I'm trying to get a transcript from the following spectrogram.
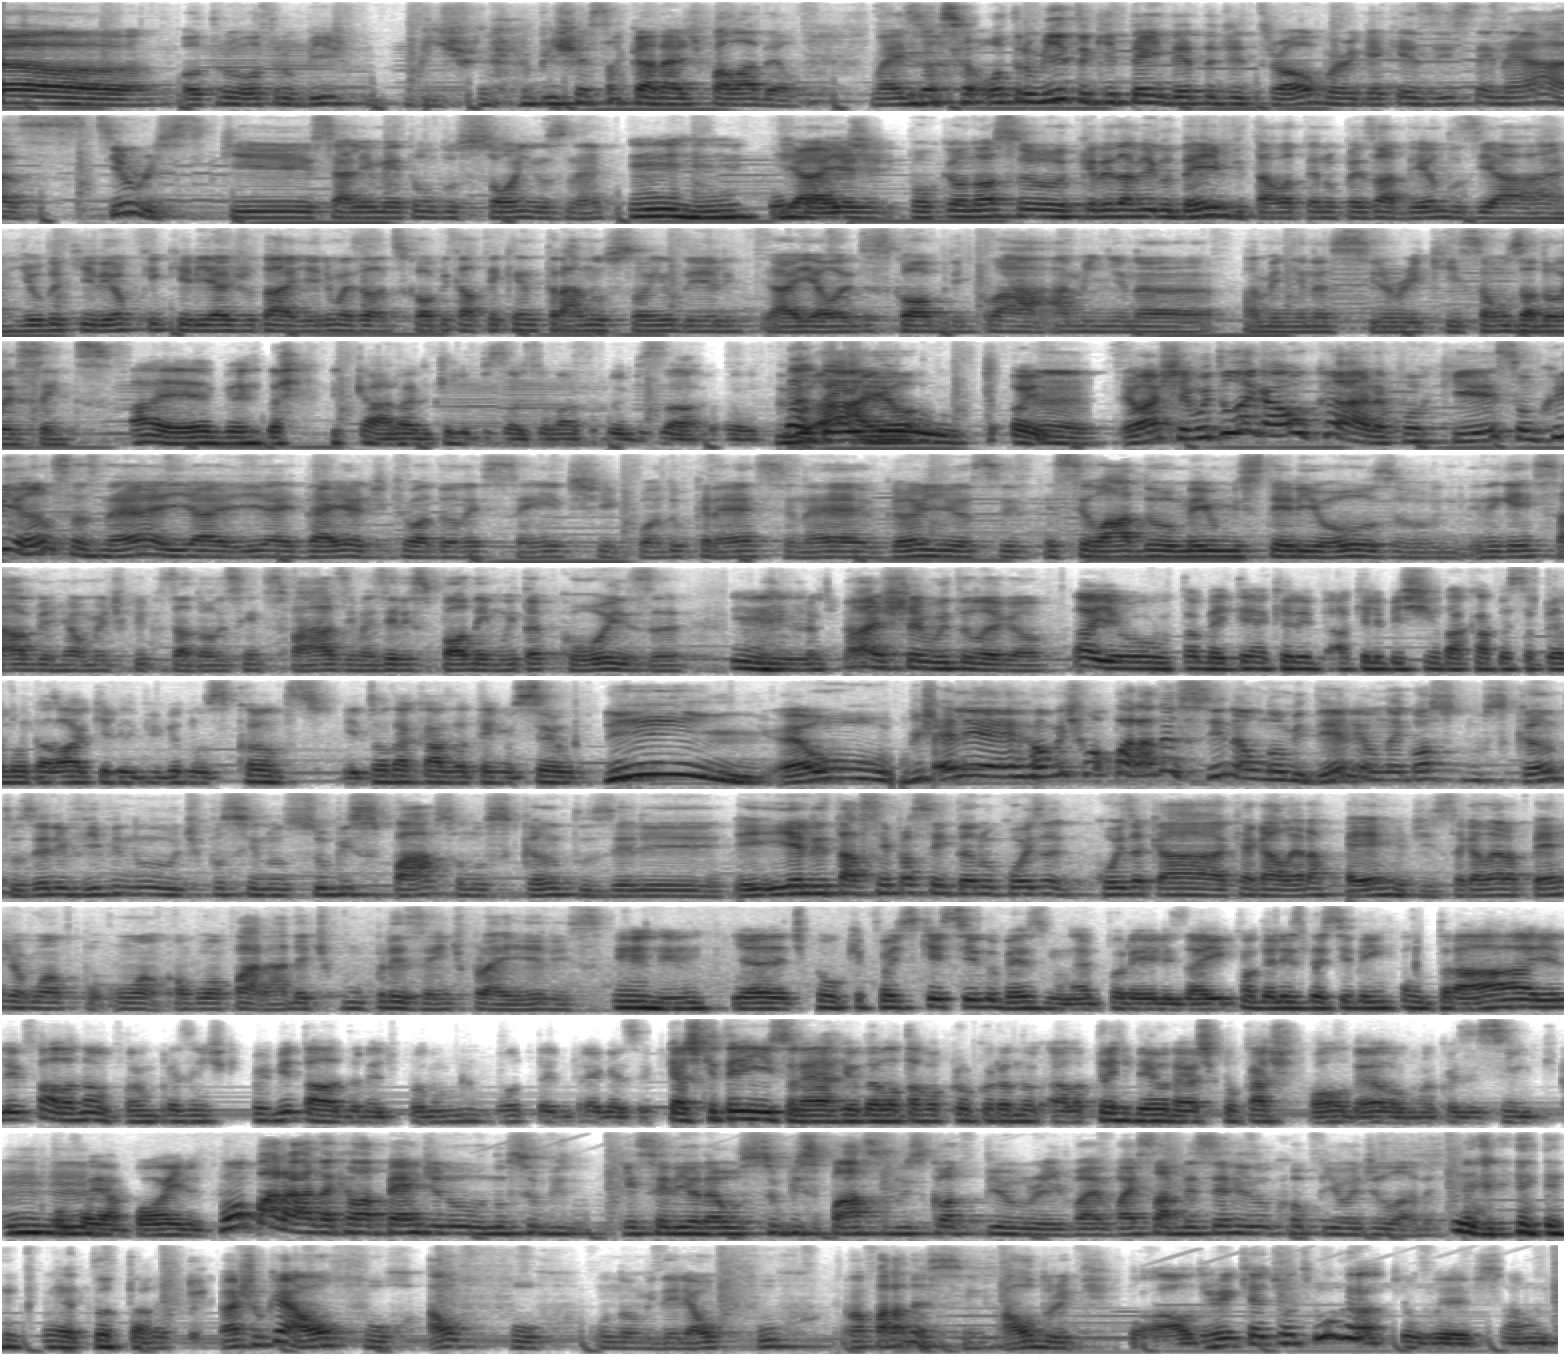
Outro, outro bicho. Bicho. bicho é sacanagem falar dela. Mas outro mito que tem dentro de Trollberg é que existem, né, as Series que se alimentam dos sonhos, né? Uhum, e aí, porque o nosso querido amigo Dave tava tendo pesadelos e a Hilda queria porque queria ajudar ele, mas ela descobre que ela tem que entrar no sonho dele. E aí ela descobre lá a menina, a menina Siri, que são os adolescentes. Ah, é verdade. Caralho, aquele episódio lá foi bizarro. Não, ah, eu, é, eu achei muito legal, cara, porque são crianças, né? E aí a ideia de que o adolescente, quando cresce, né? Ganha esse, esse lado meio misterioso. Ninguém sabe realmente o que os adolescentes fazem, mas eles podem muita coisa. Uhum. Eu achei muito legal. Aí ah, também tem aquele, aquele bichinho da cabeça peluda lá, que ele vive nos cantos e toda casa tem o seu. Sim! É o bicho. Ele é realmente uma parada assim, né? O nome dele é um negócio dos cantos. Ele vive no, tipo assim, no subespaço, nos cantos. Ele. E, e ele tá sempre aceitando coisa, coisa que, a, que a galera perde. Se a galera perde alguma, uma, alguma parada, é tipo um presente para eles. Uhum. E é tipo o que foi esquecido mesmo, né? Por eles. Aí quando eles decidem encontrar, ele fala: Não, foi um presente que foi imitado, né? Tipo, eu não vou ter entrega assim. Porque acho que tem isso, né? A Hilda ela tava procurando. Ela perdeu, né? Acho que o cachecol dela, alguma coisa assim. Uhum. Ou foi a Boyle. Uma parada que ela perde no, no sub. Que seria, né? O subespaço do Scott Pilgrim. Vai, vai saber se ele copiou de lá, né? é, total. Eu acho que é Alfur. Alfur o nome dele, Alfur. É uma parada assim, Aldrich. O Aldrich é de outro lugar. Deixa eu ver. São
